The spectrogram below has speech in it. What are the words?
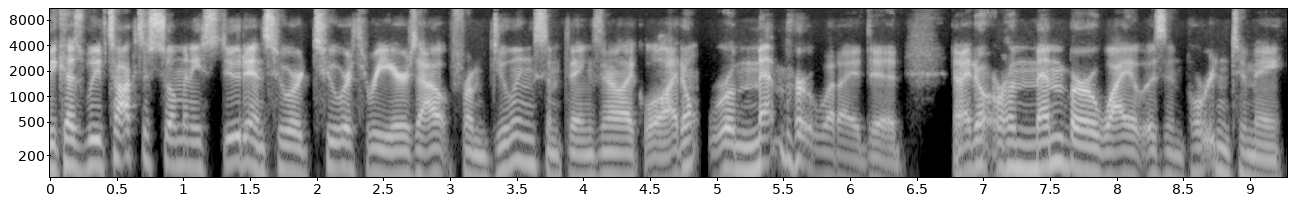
because we've talked to so many students who are two or three years out from doing some things and they're like, well, I don't remember what I did and I don't remember why it was important to me.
